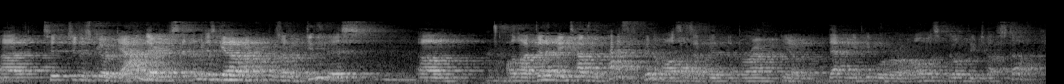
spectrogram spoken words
uh, to, to just go down there and just get out of my comfort zone and do this. Um, although I've done it many times in the past, it's been a while since I've been around, you know, that many people who are homeless and going through tough stuff.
